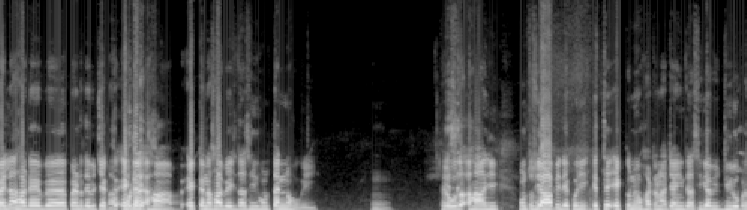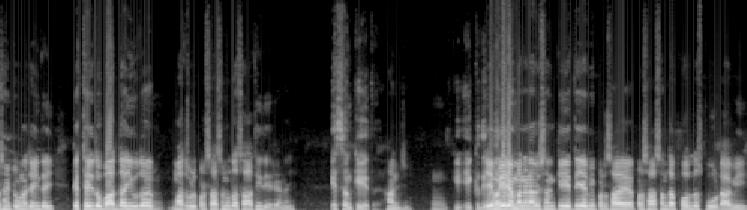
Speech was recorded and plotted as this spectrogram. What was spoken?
ਪਹਿਲਾਂ ਸਾਡੇ ਬ- ਪਿੰਡ ਦੇ ਵਿੱਚ ਇੱਕ ਹਾਂ, ਖੁੱਲ੍ਹ ਇੱਕ ਕੇ ਹਾਂ। ਇੱਕ ਨਸ਼ਾ ਵੇਚਦਾ ਸੀ ਹੁਣ ਤਿੰਨ ਹੋ ਗਏ ਜੀ। ਹੂੰ। ਫਿਰ ਉਹਦਾ ਹਾਂ ਜੀ ਹੁਣ ਤੁਸੀਂ ਆਪ ਹੀ ਦੇਖੋ ਜੀ ਕਿੱਥੇ ਇੱਕ ਨੂੰ ਹਟਣਾ ਚਾਹੀਦਾ ਸੀਗਾ ਵੀ 0% ਹੋਣਾ ਚਾਹੀਦਾ ਜੀ ਕਿੱਥੇ ਜਦੋਂ ਵੱਧਦਾ ਜੀ ਉਹਦਾ ਮਤਲਬ ਪ੍ਰਸ਼ਾਸਨ ਉਹਦਾ ਸਾਥ ਹੀ ਦੇ ਰਿਹਾ ਨਾ ਜੀ। ਇਹ ਸੰਕੇਤ ਹੈ। ਹਾਂਜੀ। ਹੂੰ ਕਿ ਇੱਕ ਦੀ ਇਹ ਮੇਰੇ ਮੰਨਣਾ ਵੀ ਸੰਕੇਤ ਇਹ ਹੈ ਵੀ ਪ੍ਰਸ਼ਾ- ਪ੍ਰਸ਼ਾਸਨ ਦਾ ਫੁੱਲ ਸਪੋਰਟ ਆ ਵੀ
